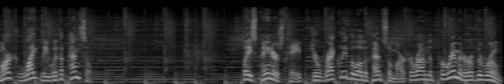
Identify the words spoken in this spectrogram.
Mark lightly with a pencil. Place painter's tape directly below the pencil mark around the perimeter of the room.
